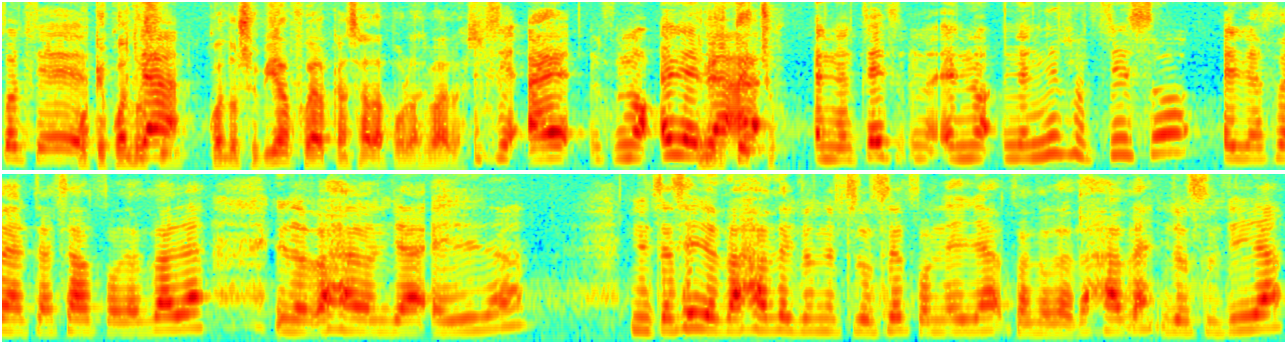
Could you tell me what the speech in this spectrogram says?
porque... Porque cuando, ya, cuando subía fue alcanzada por las balas. Sí, él, no, ella ¿En ya, el techo? En el techo, en, en el mismo piso, ella fue alcanzada por las balas y la bajaron ya herida. Mientras ella bajaba, yo me crucé con ella cuando la bajaban, yo subía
